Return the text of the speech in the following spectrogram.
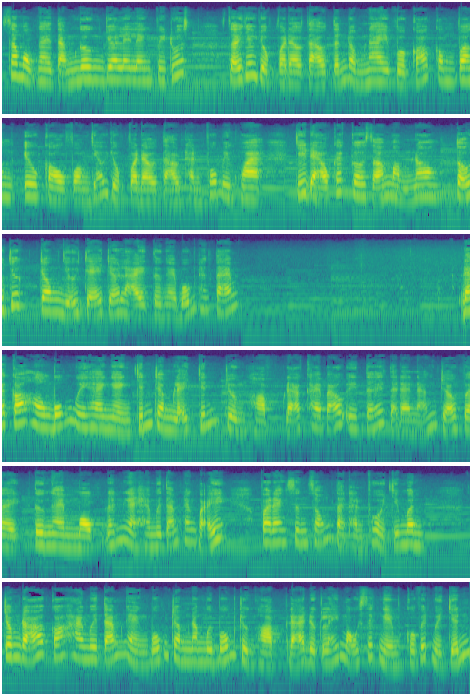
Sau một ngày tạm ngưng do lây lan virus, Sở Giáo dục và Đào tạo tỉnh Đồng Nai vừa có công văn yêu cầu Phòng Giáo dục và Đào tạo thành phố Biên Hòa chỉ đạo các cơ sở mầm non tổ chức trong giữ trẻ trở lại từ ngày 4 tháng 8 đã có hơn 42.909 trường hợp đã khai báo y tế tại Đà Nẵng trở về từ ngày 1 đến ngày 28 tháng 7 và đang sinh sống tại thành phố Hồ Chí Minh. Trong đó có 28.454 trường hợp đã được lấy mẫu xét nghiệm COVID-19,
